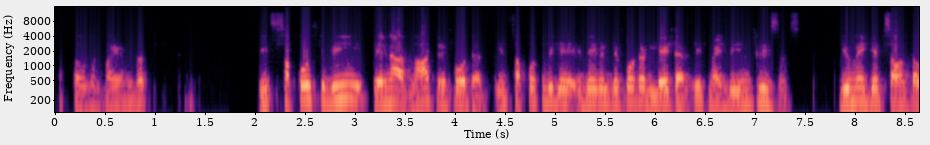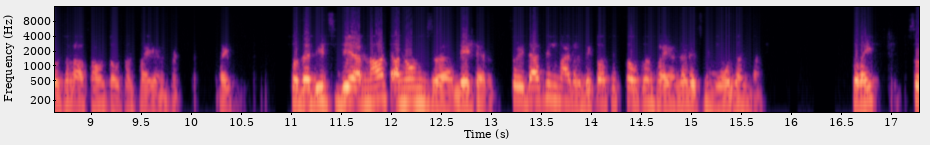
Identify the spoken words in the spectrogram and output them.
6,500. It's supposed to be NR, not reported. It's supposed to be, they, they will report it later. It might be increases. You may get 7,000 or 7,500, right? So that if they are not announced uh, later, so it doesn't matter because 6,500 is more than that. Right. So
